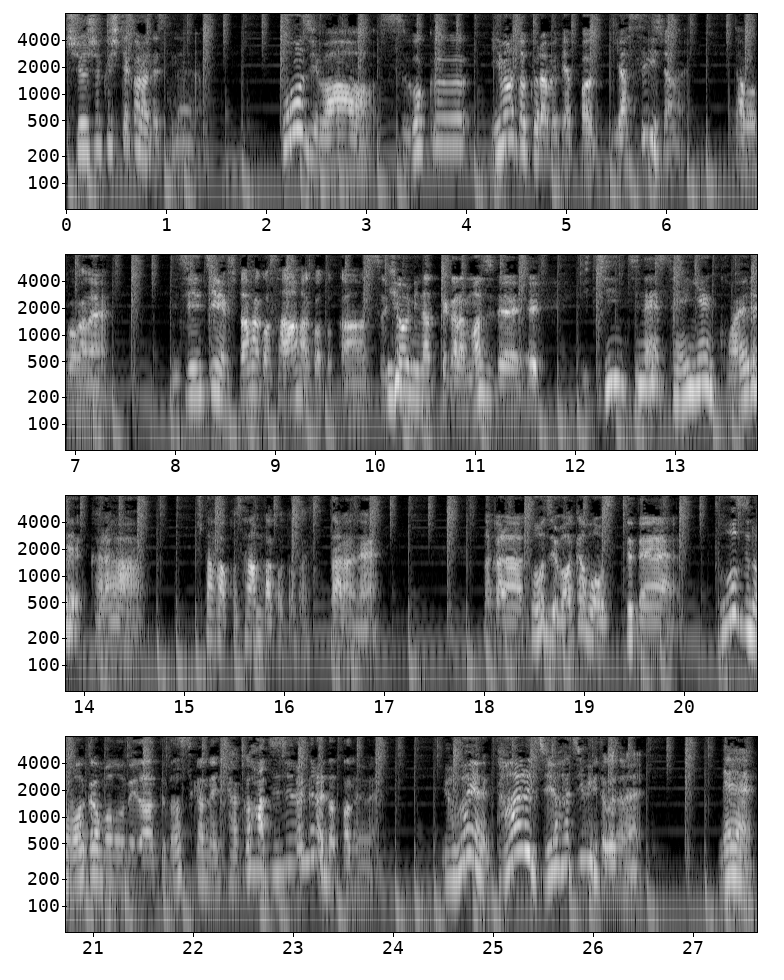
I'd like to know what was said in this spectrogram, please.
就職してからですね。当時は、すごく、今と比べてやっぱ安いじゃないタバコがね。1日に2箱3箱とか吸うようになってからマジで、え、1日ね、1000円超えるから、2箱3箱とか吸ったらね。だから、当時若葉を吸ってて、当時の若葉の値段って確かね、180円ぐらいだったんだよね。やばいよね。タール18ミリとかじゃない？で、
